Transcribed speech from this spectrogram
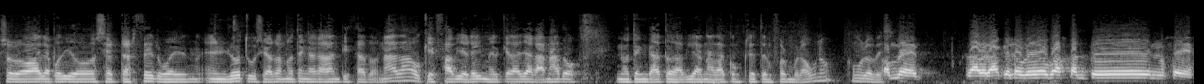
solo haya podido ser tercero en, Lotus y ahora no tenga garantizado nada? ¿O que Fabio Reimer, que haya ganado, no tenga todavía nada concreto en Fórmula 1? ¿Cómo lo ves? Hombre, la verdad que lo veo bastante, no sé,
